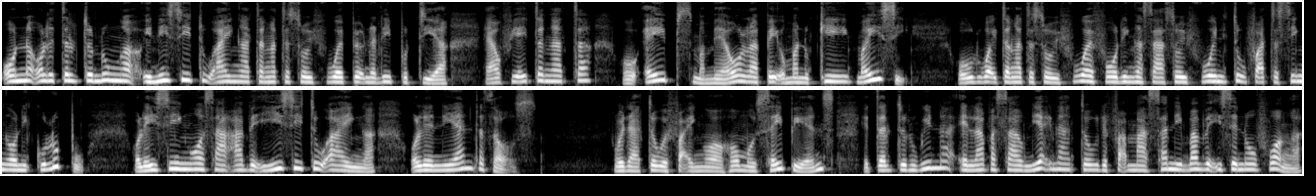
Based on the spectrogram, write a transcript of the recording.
ona o le talutonunga i nisi tu ai ngā tangata soifua pe o na liputia, e au fia i tangata o apes ma mea ola pe o manuki ma isi. O lua i tangata soifua e fōringa sa soifua ni tu whaatasinga o ni kulupu, o le isi ingoa sa ave i isi tu ainga o le Neanderthals. O e whaingoa homo sapiens, e e lava saunia i lātou le wha masani mawe i se nofuanga,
